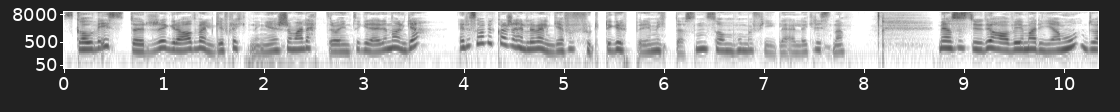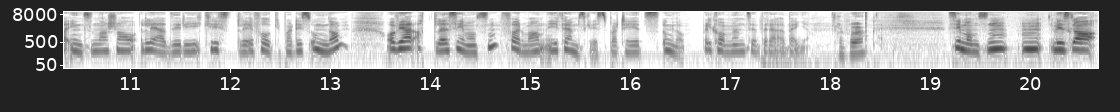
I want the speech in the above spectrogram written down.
Skal vi i større grad velge flyktninger som er lettere å integrere i Norge? Eller skal vi kanskje heller velge forfulgte grupper i Midtøsten som homofile eller kristne? Med oss i studio har vi Maria Mo, du er internasjonal leder i Kristelig Folkepartis Ungdom. Og vi har Atle Simonsen, formann i Fremskrittspartiets Ungdom. Velkommen til dere begge. Takk for det. Simonsen, mm, vi skal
